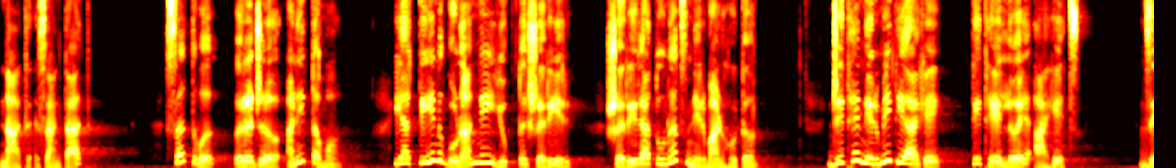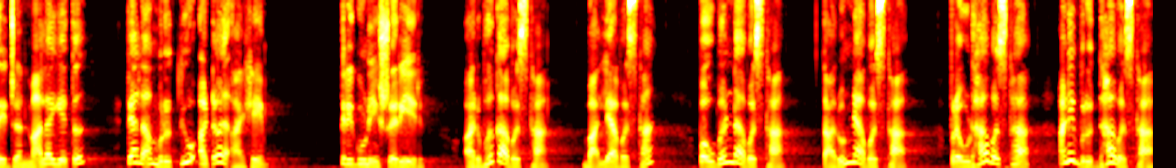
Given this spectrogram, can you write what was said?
नाथ सांगतात सत्व रज आणि तम या तीन गुणांनी युक्त शरीर शरीरातूनच निर्माण होतं. जिथे निर्मिती आहे तिथे लय आहेच. जे जन्माला येतं त्याला मृत्यू अटळ आहे. त्रिगुणी शरीर अर्भकावस्था बाल्यावस्था पौगंडावस्था तारुण्यावस्था प्रौढावस्था आणि वृद्धावस्था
